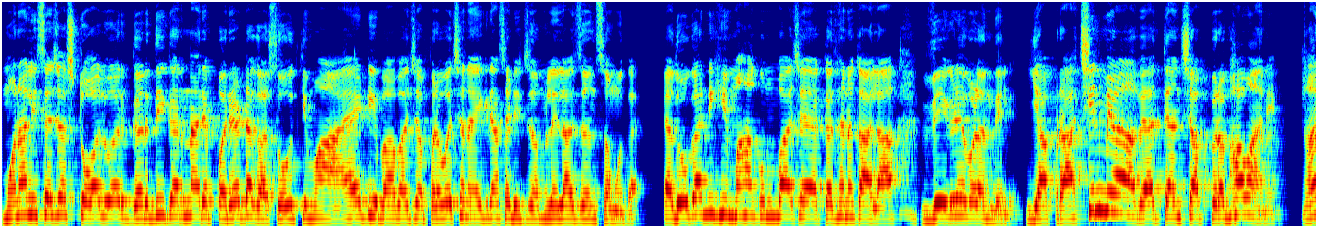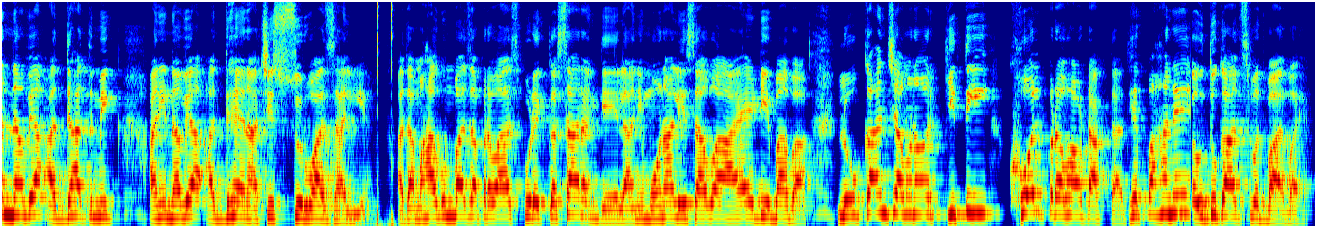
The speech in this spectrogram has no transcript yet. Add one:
मोनालिसाच्या स्टॉलवर गर्दी करणारे पर्यटक असोत किंवा आय आय टी बाबाच्या प्रवचन ऐकण्यासाठी जमलेला जनसमुदाय. या दोघांनीही महाकुंभाच्या या कथनकाला वेगळे वळण दिले. या प्राचीन मेळाव्यात त्यांच्या प्रभावाने नव्या आध्यात्मिक आणि नव्या अध्ययनाची सुरुवात झाली आहे. आता महाकुंभाचा प्रवास पुढे कसा रंगेल आणि मोनालिसा व आय आय टी बाबा लोकांच्या मनावर किती खोल प्रभाव टाकतात हे पाहणे कौतुकास्पद बाब आहे.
